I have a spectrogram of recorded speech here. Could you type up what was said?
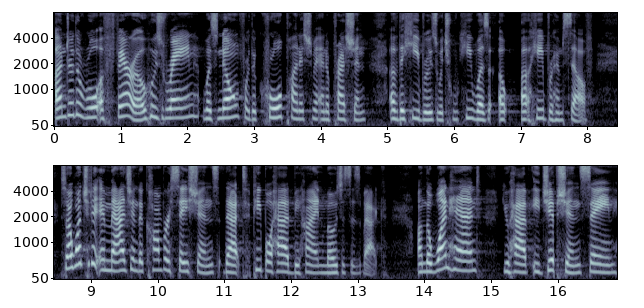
under the rule of Pharaoh, whose reign was known for the cruel punishment and oppression of the Hebrews, which he was a, a Hebrew himself. So I want you to imagine the conversations that people had behind Moses' back. On the one hand, you have Egyptians saying,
